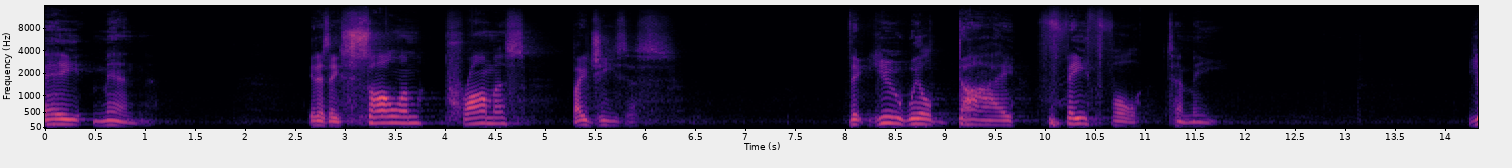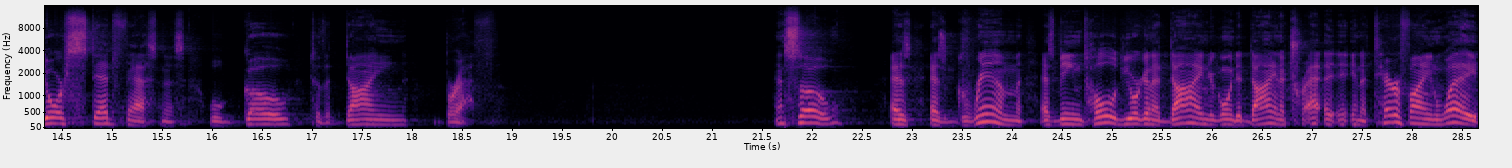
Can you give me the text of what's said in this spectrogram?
amen. It is a solemn promise by Jesus that you will die faithful to me your steadfastness will go to the dying breath. And so, as, as grim as being told you're going to die and you're going to die in a, tra- in a terrifying way,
